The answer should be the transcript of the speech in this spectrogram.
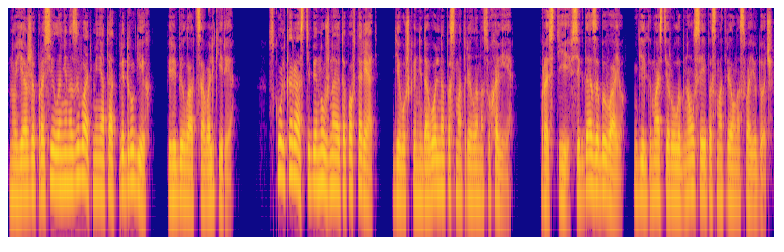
«Но я же просила не называть меня так при других», перебила отца Валькирия. «Сколько раз тебе нужно это повторять?» Девушка недовольно посмотрела на Суховея. «Прости, всегда забываю». Гильдмастер улыбнулся и посмотрел на свою дочь.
